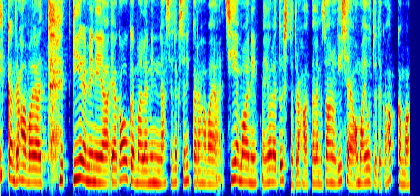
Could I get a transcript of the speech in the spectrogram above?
Ikka on raha vaja, et, et kiiremini ja, ja kaugemale minna, selleks on ikka raha vaja, et siiamaani me ei ole tõstnud raha, et me oleme saanud ise oma jõududega hakkama.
